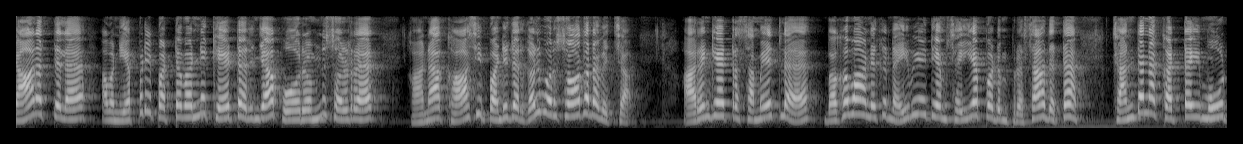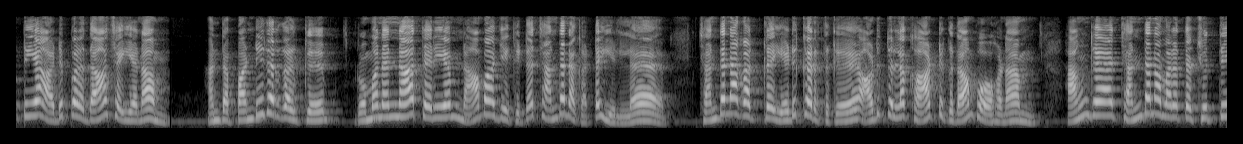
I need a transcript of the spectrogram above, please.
ஞானத்தில் அவன் எப்படிப்பட்டவன்னு கேட்டறிஞ்சா போகிறோம்னு சொல்கிறார் ஆனால் காசி பண்டிதர்கள் ஒரு சோதனை வச்சா. அரங்கேற்ற சமயத்தில் பகவானுக்கு நைவேத்தியம் செய்யப்படும் பிரசாதத்தை சந்தனக்கட்டை மூட்டிய அடுப்பில் தான் செய்யணும். அந்த பண்டிதர்களுக்கு ரொம்ப நன்னா தெரியும். நாபாஜி கிட்ட சந்தனக்கட்டை இல்லை. சந்தனக்கட்டை எடுக்கிறதுக்கு அடுத்துள்ள காட்டுக்கு தான் போகணும். அங்கே சந்தன மரத்தை சுற்றி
